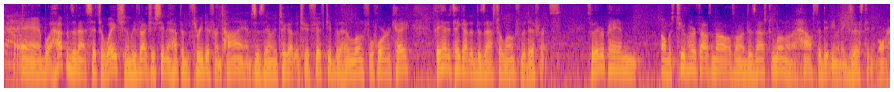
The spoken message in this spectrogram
Right. And what happens in that situation, we've actually seen it happen three different times, is they only take out the 250, but they had a loan for 400K. They had to take out a disaster loan for the difference. So they were paying almost $200,000 on a disaster loan on a house that didn't even exist anymore.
